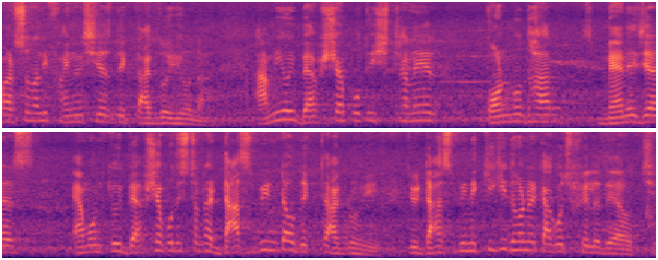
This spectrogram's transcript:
পার্সোনালি ফাইন্যান্সিয়ালস দেখতে আগ্রহীও না। আমি ওই ব্যবসা প্রতিষ্ঠানের কর্ণধার, ম্যানেজার্স, এমনকি ওই ব্যবসা প্রতিষ্ঠানের ডাস্টবিনটাও দেখতে আগ্রহী যে ডাস্টবিনে কী কী ধরনের কাগজ ফেলে দেওয়া হচ্ছে।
